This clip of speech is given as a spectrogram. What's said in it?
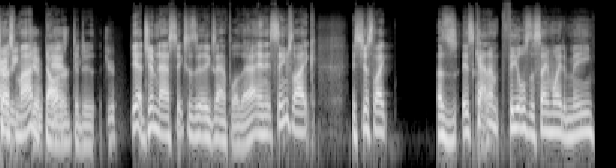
trust my daughter to do yeah gymnastics is an example of that. And it seems like it's just like it's kind of feels the same way to me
